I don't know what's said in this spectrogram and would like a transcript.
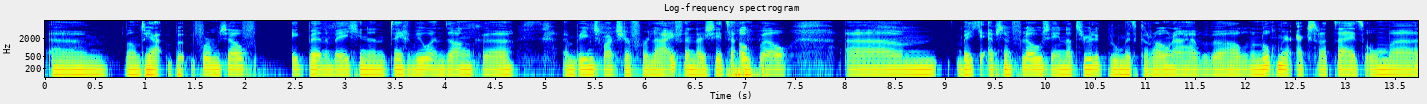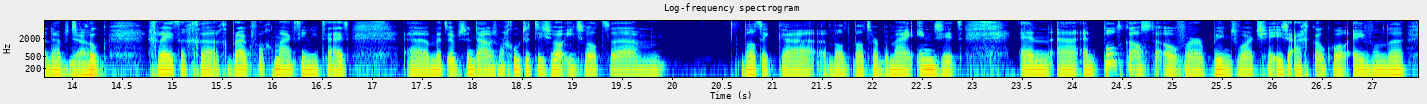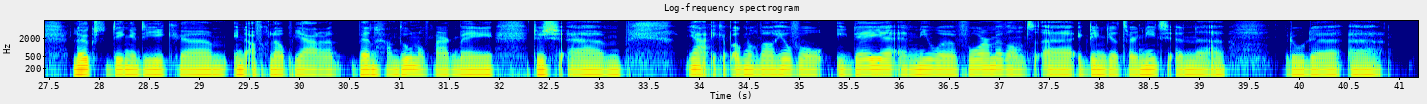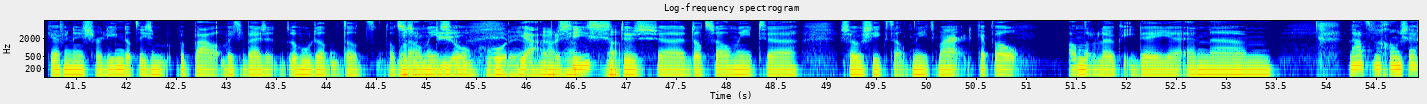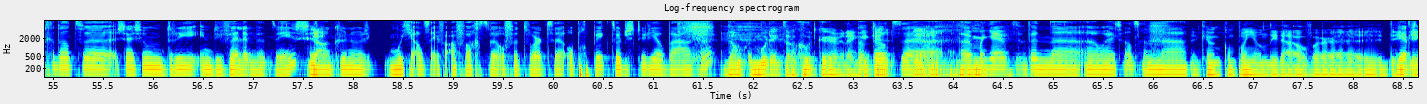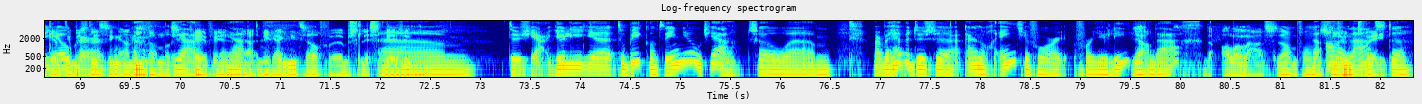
Ehm, want ja, voor mezelf, ik ben een beetje een tegen wil en dank eh, een binge-watcher voor life. En daar zitten ook wel ehm, een beetje apps en flows in natuurlijk. Ik bedoel, met corona hebben we, hadden we nog meer extra tijd om... eh, daar hebben we natuurlijk ook gretig gebruik van gemaakt in die tijd. Met ups en downs. Maar goed, het is wel iets wat... ehm, wat, ik, eh, wat, wat er bij mij in zit. En, eh, en podcasten over binge-watchen is eigenlijk ook wel een van de leukste dingen die ik ehm, in de afgelopen jaren ben gaan doen. Of waar ik mee. Dus ehm, ja, ik heb ook nog wel heel veel ideeën en nieuwe vormen. Want eh, ik denk dat er niet een. bedoel, de. Kevin en Charlene, dat is een bepaald, weet je, bij ze, hoe dat, dat, dat was zal een niet duo geworden. Ja, ja, precies. ja. Dus eh, dat zal niet, eh, zo zie ik dat niet. Maar ik heb wel andere leuke ideeën. En ehm, laten we gewoon zeggen dat eh, seizoen 3 in development is. En Ja. dan kunnen we, moet je altijd even afwachten of het wordt eh, opgepikt door de studiobazen. Dan moet ik dan goedkeuren, denk ik. Dat, eh, ja. maar jij hebt een, hoe heet dat? Een, Ik heb een compagnon die daarover. ik hebt ik heb die beslissing aan iemand anders Ja, gegeven. Ja. die ga ik niet zelf beslissen. Deze. Ehm, dus ja, jullie to be continued. Ja, zo. ehm, maar we hebben dus er nog eentje voor, voor jullie Ja. vandaag. de allerlaatste dan van De seizoen 2. allerlaatste.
